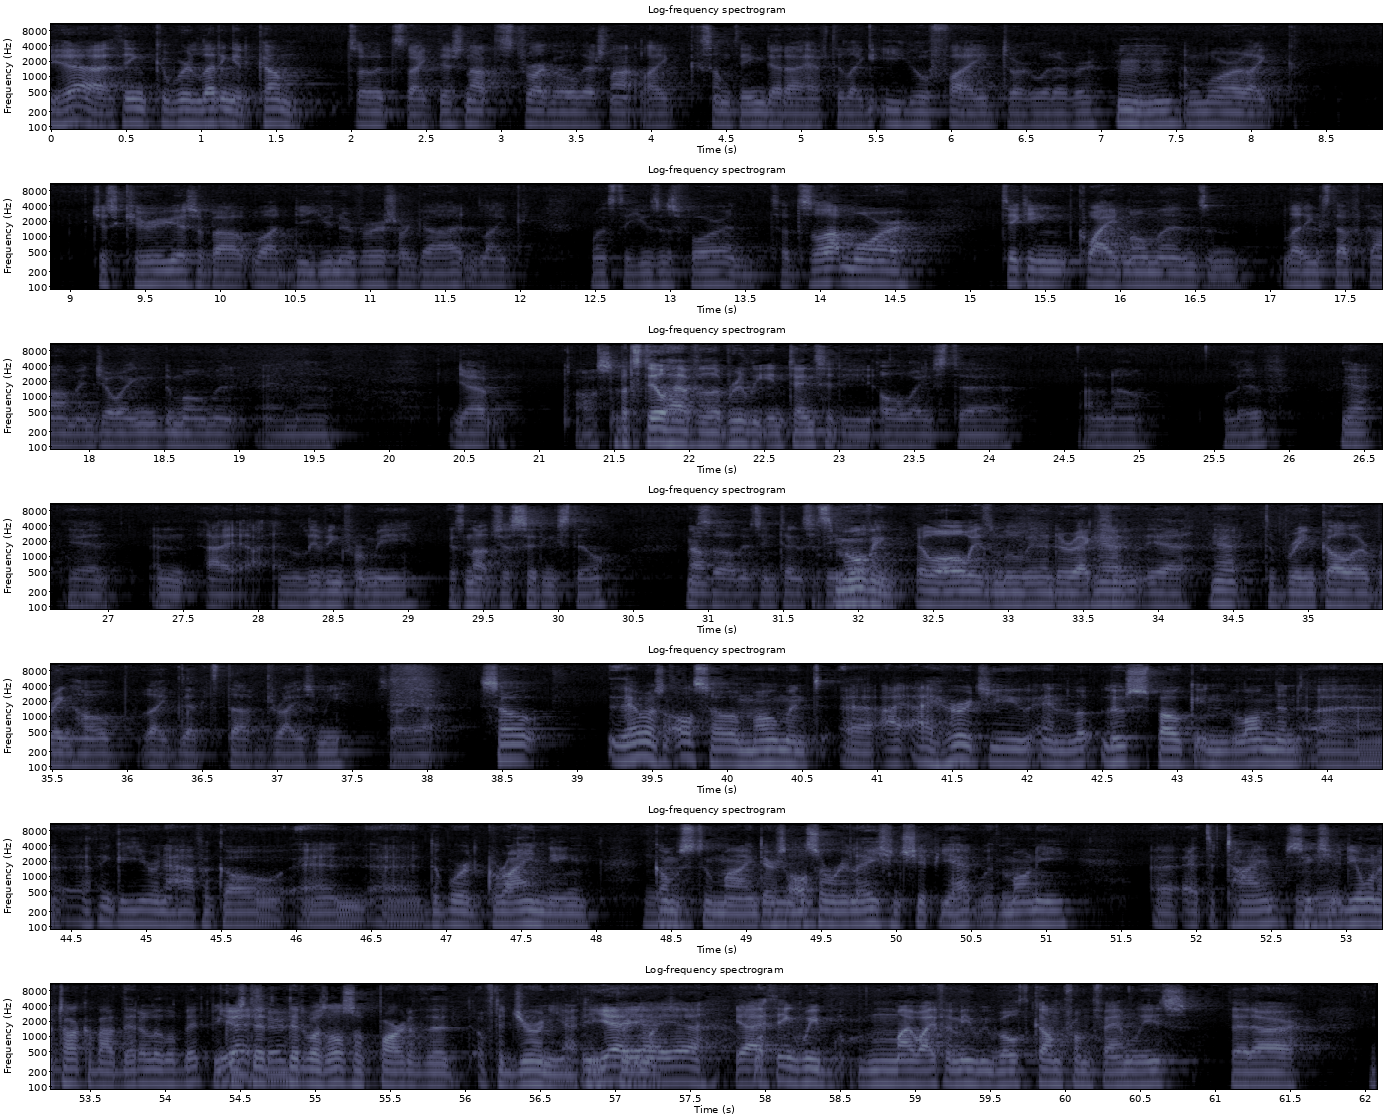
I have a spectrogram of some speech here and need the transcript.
Yeah, I think we're letting it come. So it's like there's not struggle, there's not like something that I have to like ego fight or whatever. Mm-hmm. I'm more like just curious about what the universe or God like wants to use us for, and so it's a lot more taking quiet moments and letting stuff come, enjoying the moment, and uh, yeah, Awesome. but still have the really intensity always to I don't know live. Yeah. Yeah, and I and living for me is not just sitting still. No. So this intensity. It's will- moving. It will always move in a direction. Yeah. Yeah. To bring color, bring hope, like that stuff drives me. So yeah. So there was also a moment. Uh, I, I heard you and Lu- Luz spoke in London. Uh, I think a year and a half ago, and uh, the word grinding comes to mind. There's Mhm. also a relationship you had with money uh, at the time. 6 Mhm. years. Do you want to talk about that a little bit? Because Yeah, that, sure. that was also part of the of the journey. I think. yeah, pretty yeah, much. yeah, yeah. I think we, my wife and me, we both come from families that are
